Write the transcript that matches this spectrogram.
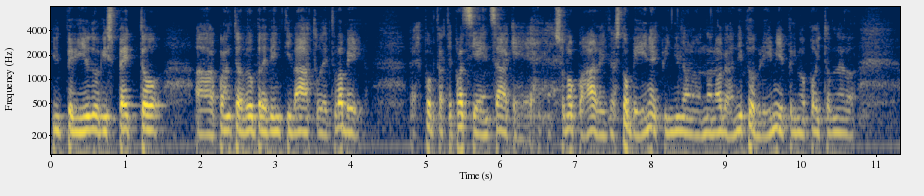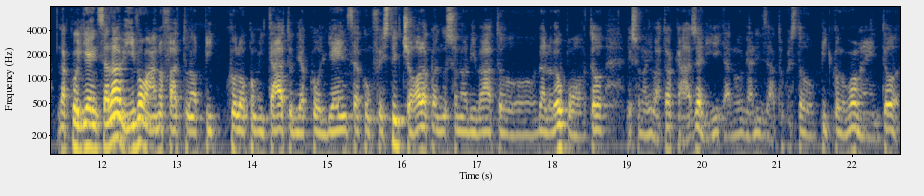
il periodo rispetto a quanto avevo preventivato, ho detto vabbè eh, portate pazienza che sono qua, sto bene, quindi non, non ho grandi problemi e prima o poi tornerò l'accoglienza all'arrivo, hanno fatto un piccolo comitato di accoglienza con Festicciola quando sono arrivato dall'aeroporto e sono arrivato a casa lì hanno organizzato questo piccolo momento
